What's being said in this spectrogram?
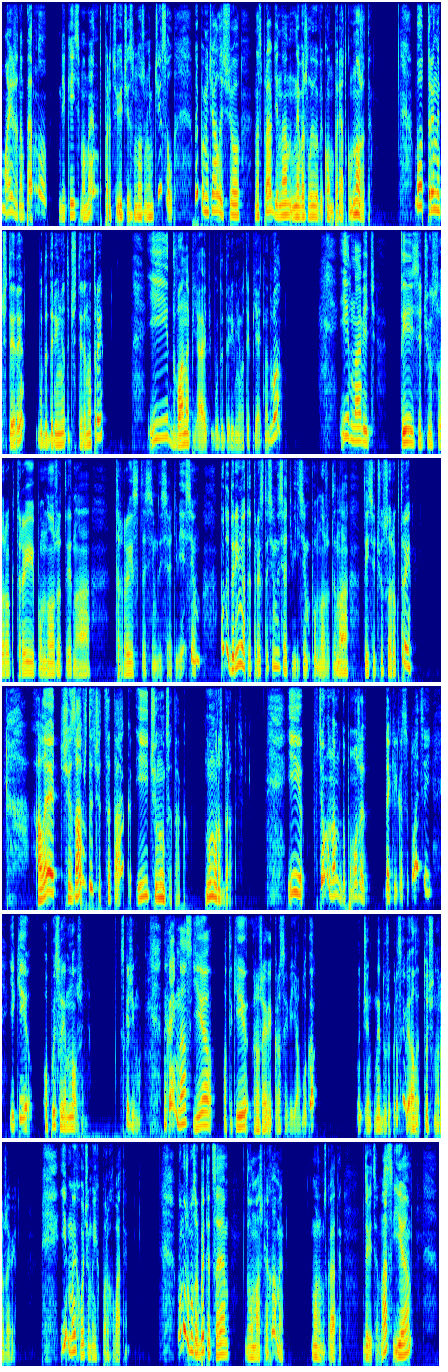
майже напевно, в якийсь момент, працюючи з множенням чисел, ви помічали, що насправді нам не важливо, в якому порядку множити. Бо 3 на 4 буде дорівнювати 4 на 3. І 2 на 5 буде дорівнювати 5 на 2. І навіть 1043 помножити на 378 буде дорівнювати 378 помножити на 1043. Але чи завжди чи це так, і чому це так? Ну, ми розбиратись. І в цьому нам допоможе декілька ситуацій, які описує множення. Скажімо, нехай в нас є отакі рожеві красиві яблука. Ну, чи не дуже красиві, але точно рожеві. І ми хочемо їх порахувати. Ми можемо зробити це двома шляхами. Можемо сказати: дивіться, в нас є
